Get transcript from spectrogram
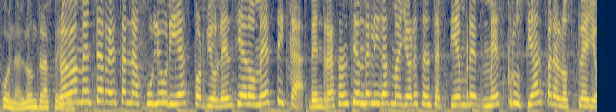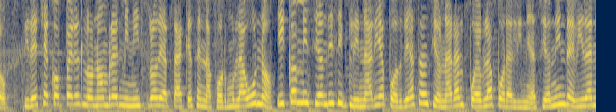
con Alondra Pérez. Nuevamente arrestan a Julio Urias por violencia doméstica. Vendrá sanción de ligas mayores en septiembre, mes crucial para los playoffs. Pide Checo Pérez lo nombre en ministro de ataques en la Fórmula 1 y comisión disciplinaria podría sancionar al Puebla por alineación indebida en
